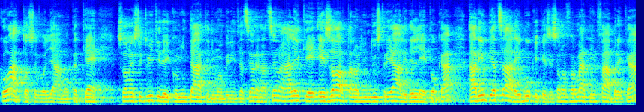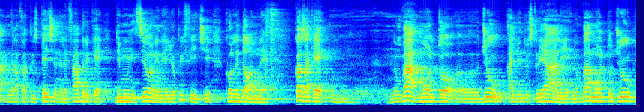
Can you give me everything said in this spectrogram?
coatto, se vogliamo, perché sono istituiti dei comitati di mobilitazione nazionale che esortano gli industriali dell'epoca a rimpiazzare i buchi che si sono formati in fabbrica, nella fattispecie nelle fabbriche di munizioni negli opifici, con le donne, cosa che mm, non va molto uh, giù agli industriali, non va molto giù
